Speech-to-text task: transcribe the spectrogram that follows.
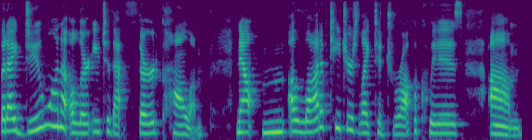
but I do want to alert you to that third column. Now, a lot of teachers like to drop a quiz, um,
